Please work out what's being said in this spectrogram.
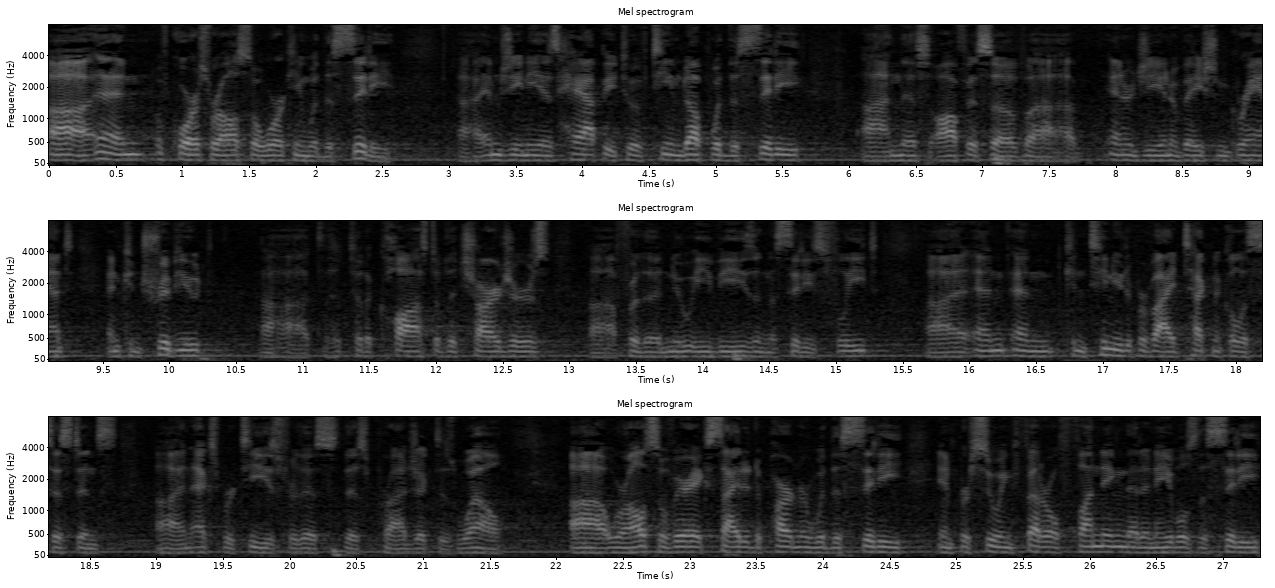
Uh, and of course, we're also working with the city. Uh, MG&E is happy to have teamed up with the city on this Office of uh, Energy Innovation grant and contribute uh, to, to, the cost of the chargers uh, for the new EVs in the city's fleet, and, and continue to provide technical assistance and expertise for this, this project as well. Uh, we're also very excited to partner with the city in pursuing federal funding that enables the city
